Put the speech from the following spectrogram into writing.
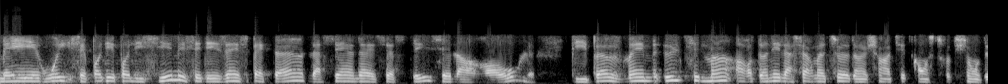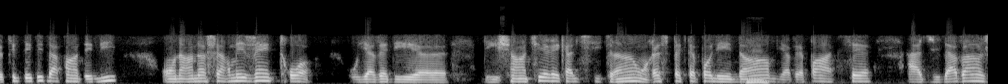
Mais oui, c'est pas des policiers, mais c'est des inspecteurs de la CNESST, c'est leur rôle. Puis ils peuvent même ultimement ordonner la fermeture d'un chantier de construction. Depuis le début de la pandémie, on en a fermé 23 où il y avait des, euh, des chantiers récalcitrants, on respectait pas les normes, il n'y avait pas accès à du lavage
